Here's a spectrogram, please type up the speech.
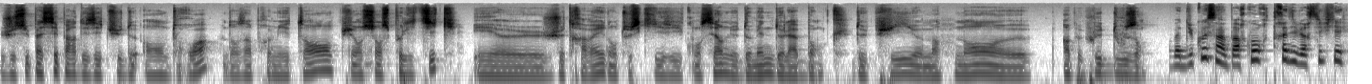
Je suis passé par des études en droit dans un premier temps, puis en sciences politiques, et euh, je travaille dans tout ce qui concerne le domaine de la banque depuis euh, maintenant euh, un peu plus de 12 ans. Bah, du coup, c'est un parcours très diversifié.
